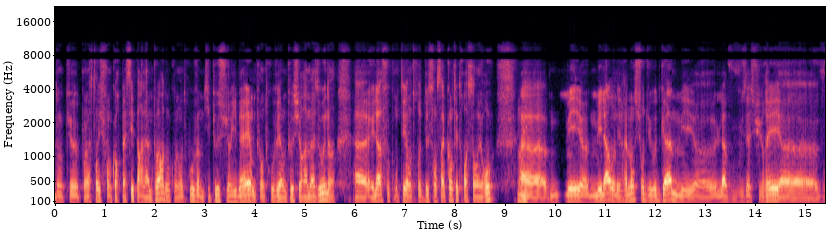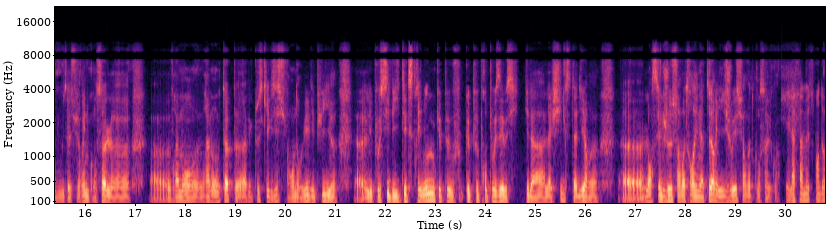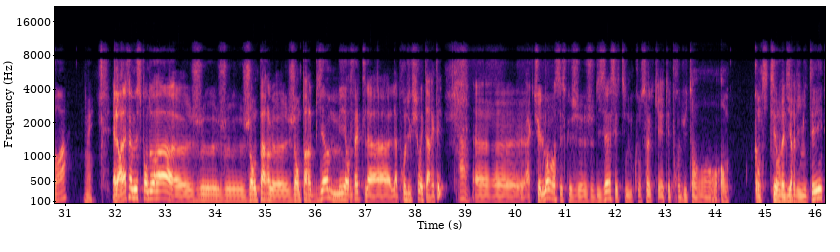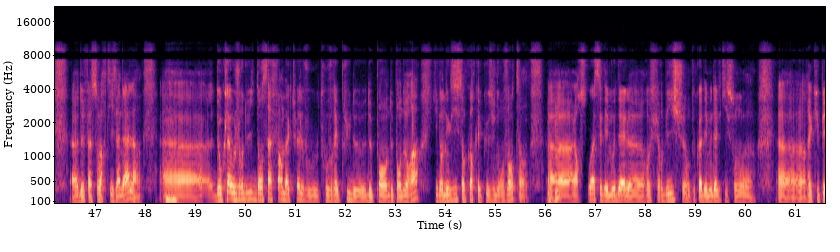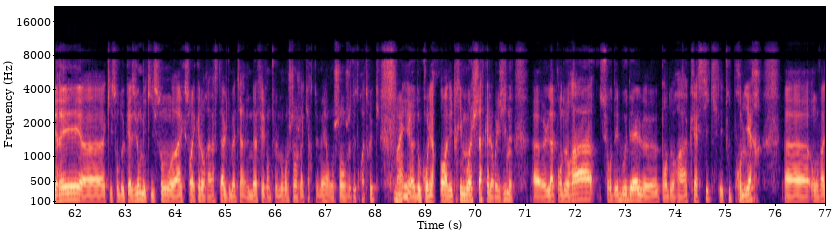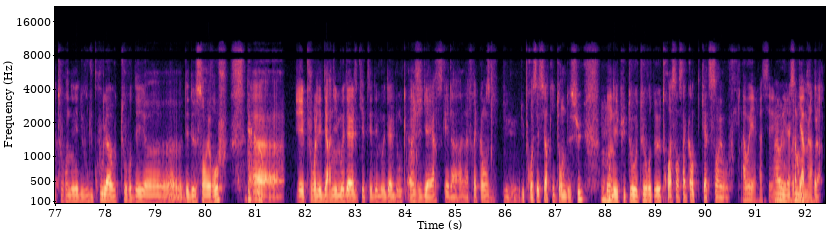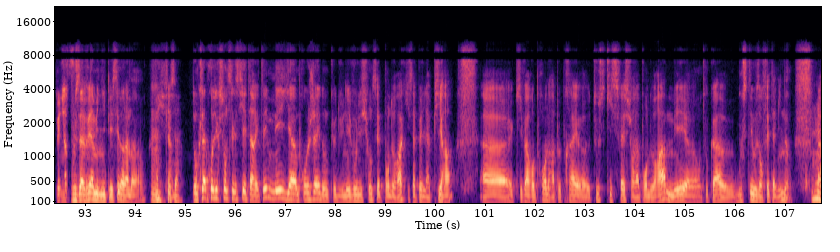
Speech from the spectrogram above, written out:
Donc pour l'instant, il faut encore passer par l'import. Donc on en trouve un petit peu sur eBay, on peut en trouver un peu sur Amazon. et là, faut compter entre 250 et 300 euros. mais mais là, on est vraiment sur du haut de gamme. Mais là, vous vous assurez, vous vous assurez une console vraiment vraiment au top avec tout ce qui existe sur Android. Et puis les possibilités de streaming que peut, que peut proposer aussi la, la Shield, c'est-à-dire euh, euh, lancer le jeu sur votre ordinateur et y jouer sur votre console. Quoi. Et la fameuse Pandora? Ouais. Alors la fameuse Pandora, je, je, j'en parle, j'en parle bien, mais en fait la, la production est arrêtée. Ah. Euh, actuellement, hein, c'est ce que je, je disais, c'est une console qui a été produite en, en quantité, on va dire, limitée, euh, de façon artisanale. Euh, donc là, aujourd'hui, dans sa forme actuelle, vous trouverez plus de, de, de Pandora. Il en existe encore quelques-unes en vente. Euh, mhm. alors, soit c'est des modèles refurbish, en tout cas des modèles qui sont récupérés, qui sont d'occasion, mais qui sont sur lesquels on réinstalle du matériel neuf. Éventuellement, on change la carte mère, on change deux trois trucs. Et donc, on les revend à des prix moins chers qu'à l'origine. la Pandora, sur des modèles Pandora classiques, les toutes premières, euh, on va tourner du, coup là autour des, euh, des 200 euros. Euh, Et pour les derniers modèles qui étaient des modèles donc 1 GHz, qui est la, fréquence du, processeur qui tourne dessus, mhm. on est plutôt autour de 350-400 euros. Ah oui, là c'est ah oui, là, ça gamme. Là. Voilà. Mais là, vous avez un mini PC dans la main. Hein. Oui, c'est ça. Donc la production de celle-ci est arrêtée, mais il y a un projet donc d'une évolution de cette Pandora qui s'appelle la Pira, euh, qui va reprendre à peu près euh, tout ce qui se fait sur la Pandora, mais euh, en tout cas euh, booster aux amphétamines. Mmh.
